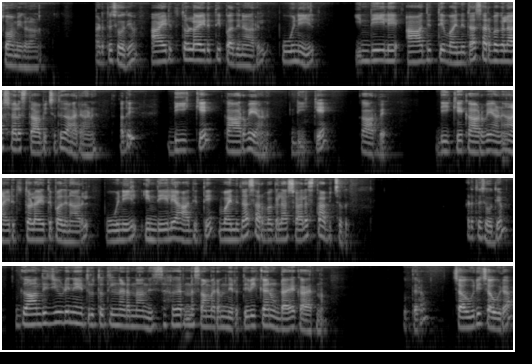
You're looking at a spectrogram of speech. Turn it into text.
സ്വാമികളാണ്. അടുത്ത ചോദ്യം. ആയിരത്തി തൊള്ളായിരത്തി പതിനാറിൽ പൂനെയിൽ ഇന്ത്യയിലെ ആദ്യത്തെ വനിതാ സർവകലാശാല സ്ഥാപിച്ചത് ആരാണ്? അത് ഡി കെ കാർവെയാണ്. D K Karve. D K കാർവെയാണ് ആയിരത്തി തൊള്ളായിരത്തി പതിനാറിൽ പൂനെയിൽ ഇന്ത്യയിലെ ആദ്യത്തെ വനിതാ സർവകലാശാല സ്ഥാപിച്ചത്. അടുത്ത ചോദ്യം. ഗാന്ധിജിയുടെ നേതൃത്വത്തിൽ നടന്ന നിസ്സഹകരണ സമരം നിർത്തിവെക്കാനുണ്ടായ കാരണം? ഉത്തരം. ചൗരി ചൗര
